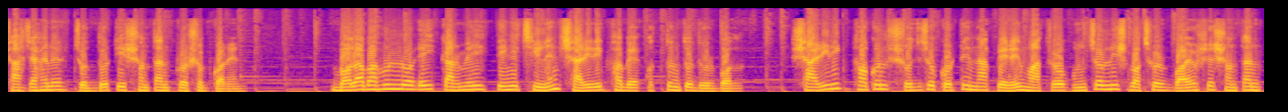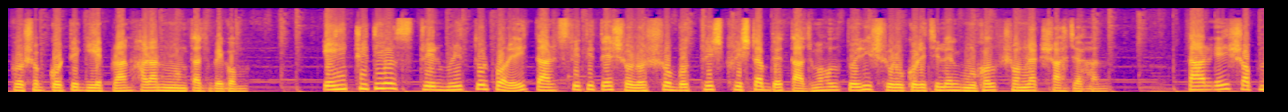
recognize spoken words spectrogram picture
শাহজাহানের চোদ্দটি সন্তান প্রসব করেন। বলা বাহুল্য এই কারণেই তিনি ছিলেন শারীরিকভাবে অত্যন্ত দুর্বল। শারীরিক ধকল সহ্য করতে না পেরে মাত্র উনচল্লিশ বছর বয়সে সন্তান প্রসব করতে গিয়ে প্রাণ হারান মুমতাজ বেগম। এই তৃতীয় স্ত্রীর মৃত্যুর পরেই তার স্মৃতিতে ষোলশো বত্রিশ খ্রিস্টাব্দে তাজমহল তৈরি শুরু করেছিলেন মুঘল সম্রাট শাহজাহান। তার এই স্বপ্ন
